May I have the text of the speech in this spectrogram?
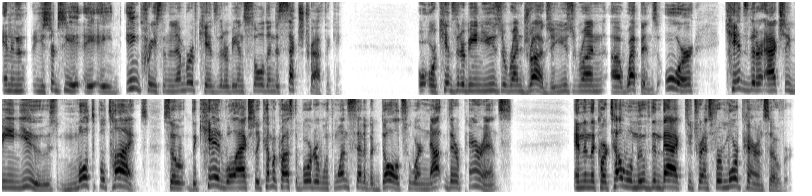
and you start to see a, a, increase in the number of kids that are being sold into sex trafficking, or, or kids that are being used to run drugs, or used to run uh, weapons, or kids that are actually being used multiple times. So the kid will actually come across the border with one set of adults who are not their parents, and then the cartel will move them back to transfer more parents over.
